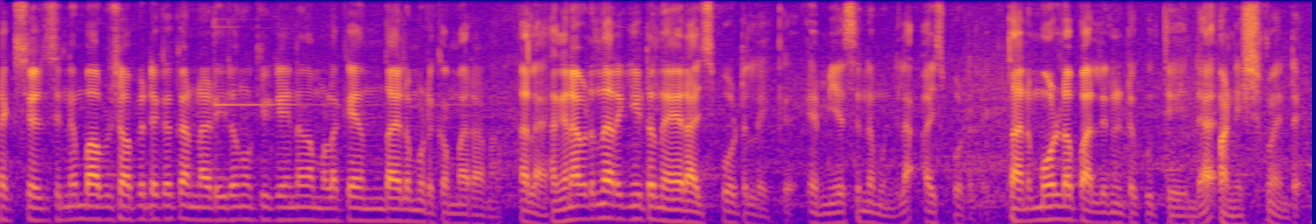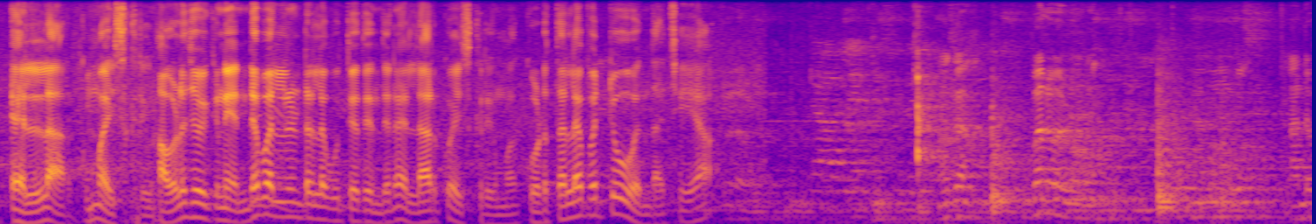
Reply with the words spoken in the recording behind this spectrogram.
ടെക്സ്റ്റൈൽസിന്റെയും ബാബു ഷോപ്പിന്റെ ഒക്കെ കണ്ണാടിയിൽ നോക്കി കഴിഞ്ഞാൽ നമ്മളൊക്കെ എന്തായാലും മുടുക്കന്മാരാണ്. അല്ലെ? അങ്ങനെ അവിടുന്ന് ഇറങ്ങിയിട്ട് നേരെ ഐസ് പോട്ടിലേക്ക് എം ഇ എസിന്റെ മുന്നിൽ ഐസ് പോട്ടിലേക്ക് തനുമോളുടെ പല്ലിനിട്ട് കുത്തിയതിന്റെ പണിഷ്മെന്റ് എല്ലാവർക്കും ഐസ്ക്രീം അവൾ ചോദിക്കണേ എന്റെ പല്ലിനിട്ടല്ല കുത്തിയത്? എന്തിനാ എല്ലാവർക്കും ഐസ്ക്രീം കൊടുത്തല്ലേ പറ്റുമോ എന്താ ചെയ്യാ? എന്റെ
